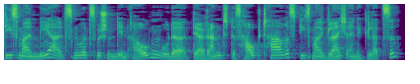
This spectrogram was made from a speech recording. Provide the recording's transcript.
diesmal mehr als nur zwischen den Augen oder der Rand des Haupthaares, diesmal gleich eine Glatze.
